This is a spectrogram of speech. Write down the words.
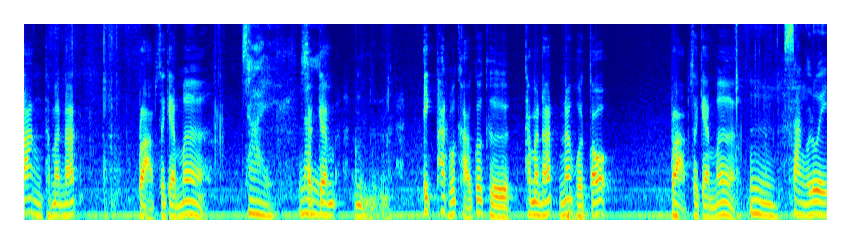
ตั้งธรรมนัตปราบสแกมเมอร์ใช่นั่สนแกแหละมอืมอีกพาดหัวข่าวก็คือธรรมนัตนั่งหัวโต๊ะปราบสแกมเมอร์ อืมสั่งลุย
